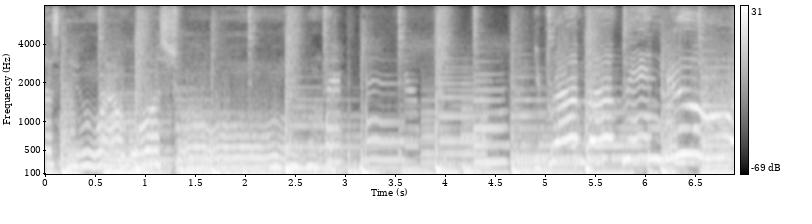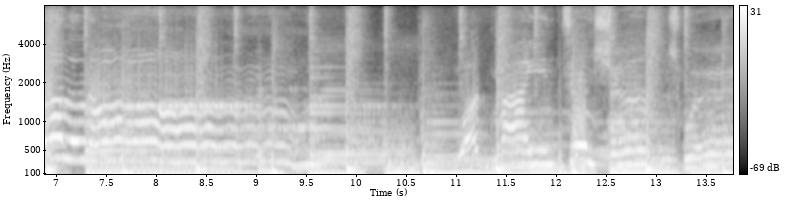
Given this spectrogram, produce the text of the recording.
Just knew I was wrong. You probably knew all along what my intentions were.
